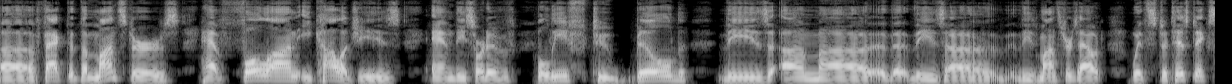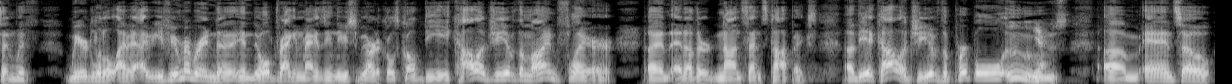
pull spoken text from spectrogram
uh, fact that the monsters have full on ecologies and the sort of belief to build these, um, uh, th- these, uh, these monsters out with statistics and with weird little, I mean, if you remember in the, in the old Dragon magazine, there used to be articles called the ecology of the mind flayer and, and other nonsense topics, uh, the ecology of the purple ooze. Um, and so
